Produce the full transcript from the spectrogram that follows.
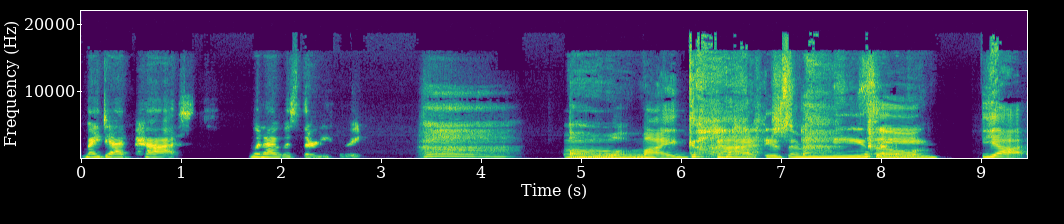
my dad passed when I was 33. oh, oh, my God. That is amazing. So, yeah,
